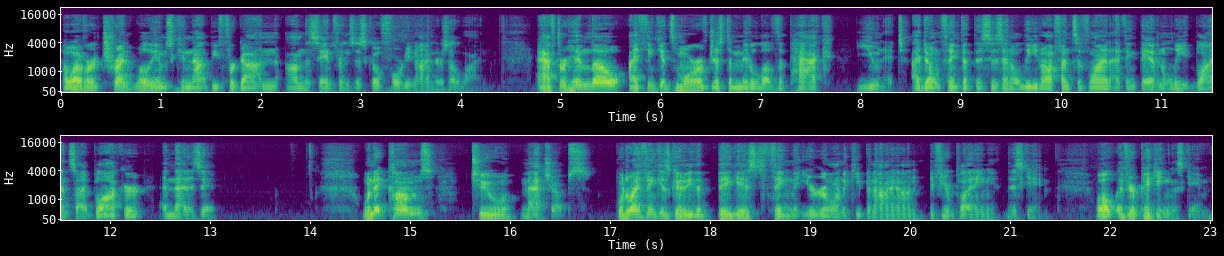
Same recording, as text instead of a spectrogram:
However, Trent Williams cannot be forgotten on the San Francisco 49ers O line. After him, though, I think it's more of just a middle of the pack unit. I don't think that this is an elite offensive line. I think they have an elite blindside blocker, and that is it. When it comes to matchups, what do I think is going to be the biggest thing that you're going to want to keep an eye on if you're playing this game? Well, if you're picking this game,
